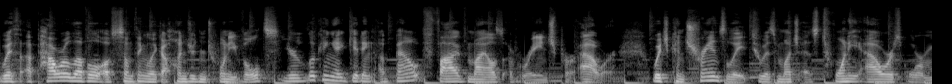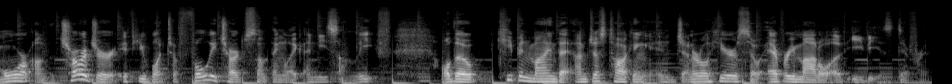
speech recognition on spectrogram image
With a power level of something like 120 volts, you're looking at getting about 5 miles of range per hour, which can translate to as much as 20 hours or more on the charger if you want to fully charge something like a Nissan Leaf. Although, keep in mind that I'm just talking in general here, so every model of EV is different.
